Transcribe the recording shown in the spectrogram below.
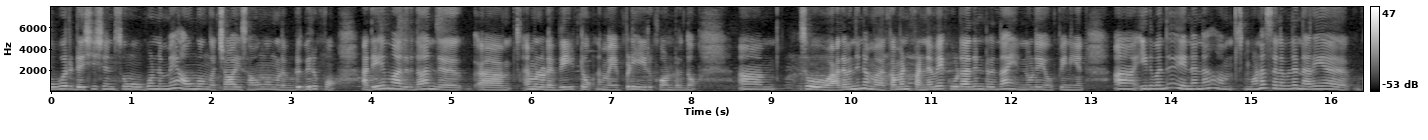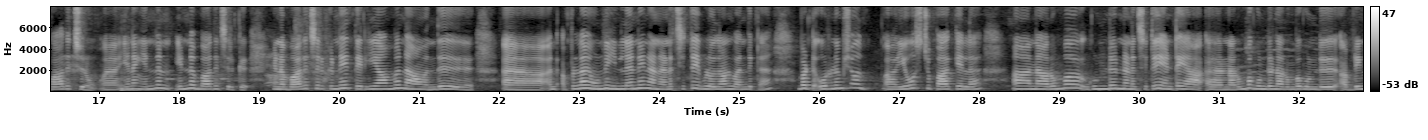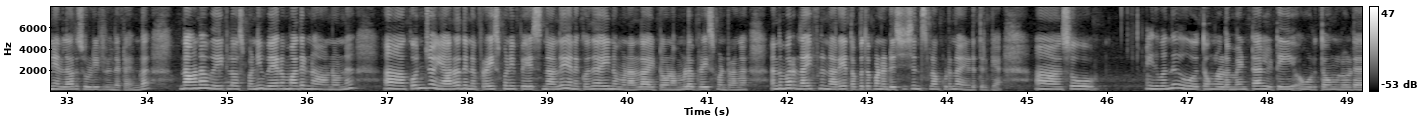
ஒவ்வொரு டெசிஷன்ஸும் ஒவ்வொன்றுமே அவங்கவுங்க சாய்ஸ் அவங்கவுங்கள விடு விருப்பம். அதே மாதிரி தான் இந்த நம்மளோட வெயிட்டும் நம்ம எப்படி இருக்கோன்றதும். ஸோ அதை வந்து நம்ம கமெண்ட் பண்ணவே கூடாதுன்றது தான் என்னுடைய ஒப்பீனியன் இது வந்து என்னென்னா மனசளவில் நிறைய பாதிச்சிரும். ஏன்னா என்ன என்ன பாதிச்சிருக்கு? என்னை பாதிச்சிருக்குன்னே தெரியாமல் நான் வந்து அப்படிலாம் ஒன்றும் இல்லைன்னே நான் நினச்சிட்டு இவ்வளோ நாள் வந்துட்டேன். பட் ஒரு நிமிஷம் யோசித்து யோசிச்சு பார்க்கல. நான் ரொம்ப குண்டுன்னு நினச்சிட்டு என்கிட்ட யா- நான் ரொம்ப குண்டு நான் ரொம்ப குண்டு அப்படின்னு எல்லாரும் சொல்லிட்டு இருந்த டைமில் நானாக வெயிட் லாஸ் பண்ணி வேறு மாதிரி நான் ஆனோன்னு கொஞ்சம் யாராவது என்னை ப்ரைஸ் பண்ணி பேசினாலே எனக்கு வந்து ஐ நம்ம நல்லா ஆயிட்டோம் நம்மளை ப்ரைஸ் பண்ணுறாங்க அந்த மாதிரி லைஃப்பில் நிறைய தப்பு தப்பான டெசிஷன்ஸ்லாம் கூட நான் எடுத்திருக்கேன். ஸோ இது வந்து ஒருத்தவங்களோட மென்டாலிட்டி ஒருத்தவங்களோட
